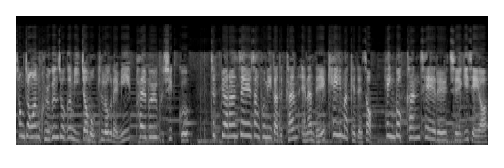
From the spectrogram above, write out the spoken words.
청정원 굵은 소금 2.5kg이 8불 99. 특별한 세일 상품이 가득한 애난데일 K마켓에서 행복한 새해를 즐기세요.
